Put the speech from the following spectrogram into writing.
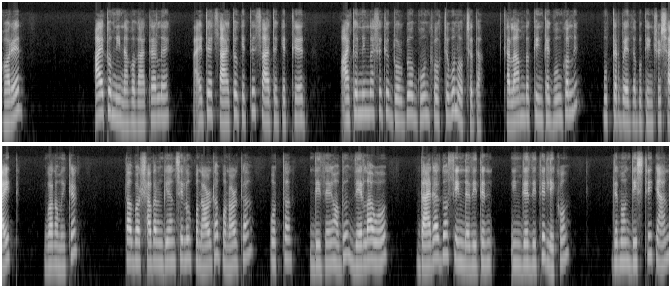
ঘরের নির্ণয় হবে তাহলে এটা আয়তক্ষেত্রে আয়তক্ষেত্রের আয়তন নির্ণয়ের সাথে দৈর্ঘ্য গুণ করতে গুণ উচ্চতা তাহলে আমরা তিনটে গুণ করলে উত্তর পেয়ে যাব তিনশো ষাট গণমিটার তারপর সাধারণ জ্ঞান ছিল পনেরোটা পনেরোটা উত্তর দিতে হবে জেলা ও দায়রাগত ইংরেজিতে ইংরেজিতে লিখুন যেমন ডিস্ট্রিক্ট অ্যান্ড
